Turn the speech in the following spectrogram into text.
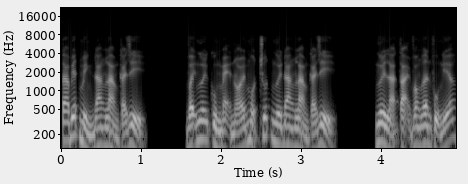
ta biết mình đang làm cái gì. Vậy ngươi cùng mẹ nói một chút ngươi đang làm cái gì? Ngươi là tại vong ân phụ nghĩa.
